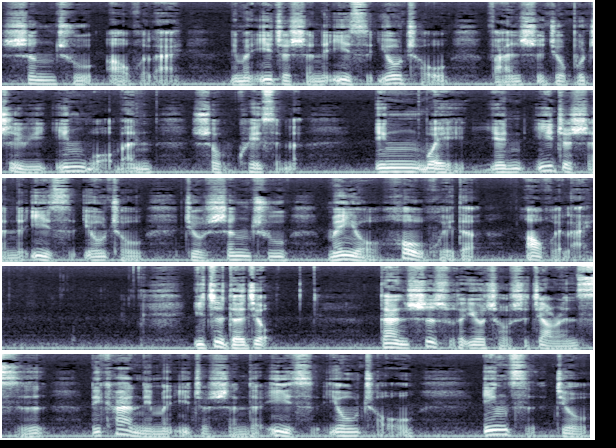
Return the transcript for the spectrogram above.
生出懊悔来。你们依着神的意思忧愁，凡事就不至于因我们受亏损了。因为因依着神的意思忧愁，就生出没有后悔的懊悔来，以致得救。但世俗的忧愁是叫人死。你看你们依着神的意思忧愁，因此就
